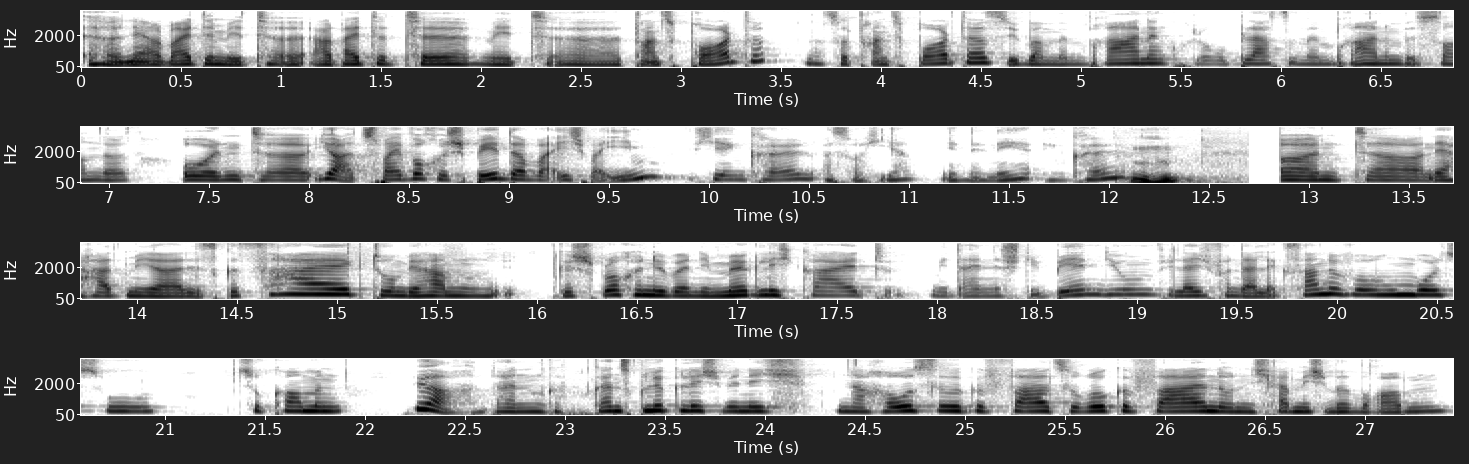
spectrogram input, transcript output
Äh, er arbeitete mit, äh, arbeitete mit äh, Transporte, also Transporters über Membranen, Chloroplastmembranen besonders. Und äh, ja, zwei Wochen später war ich bei ihm hier in Köln, also hier in der Nähe in Köln. Mhm. Und äh, er hat mir alles gezeigt und wir haben gesprochen über die Möglichkeit, mit einem Stipendium vielleicht von der Alexander von Humboldt zu, zu kommen. Ja, dann ganz glücklich bin ich nach Hause gefahren, zurückgefahren und ich habe mich beworben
